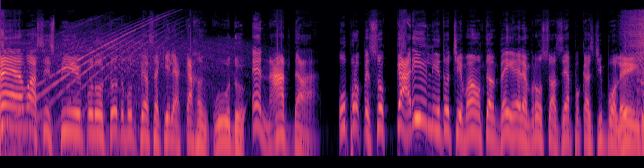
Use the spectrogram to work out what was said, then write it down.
É, Márcio Espímpolo, todo mundo pensa que ele é carrancudo. É nada. O professor Carilli do Timão também relembrou suas épocas de boleiro.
